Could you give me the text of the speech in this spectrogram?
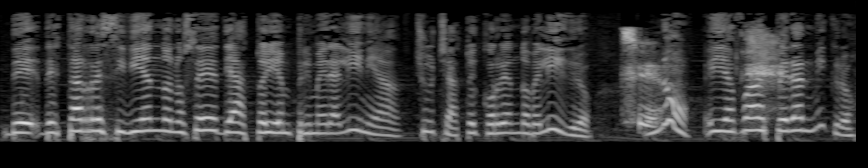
de, de estar recibiendo, no sé, ya estoy en primera línea, chucha, estoy corriendo peligro. Sí. No, ella fue a esperar micro.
